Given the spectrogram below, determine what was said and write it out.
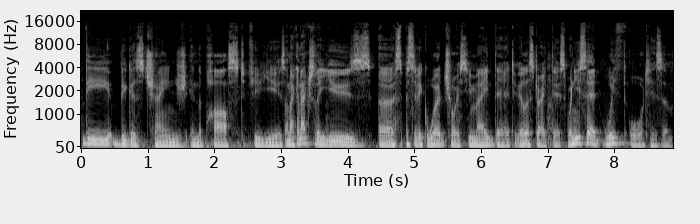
the biggest change in the past few years, and I can actually use a specific word choice you made there to illustrate this. When you said with autism,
